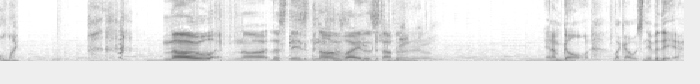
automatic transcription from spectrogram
Oh my. No, no, this there's no way this stuff is real. And I'm gone, like I was never there.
